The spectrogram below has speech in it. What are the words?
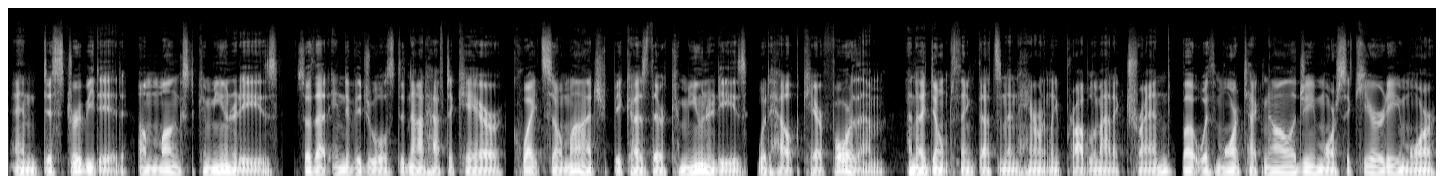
and distributed amongst communities so that individuals did not have to care quite so much because their communities would help care for them. And I don't think that's an inherently problematic trend. But with more technology, more security, more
